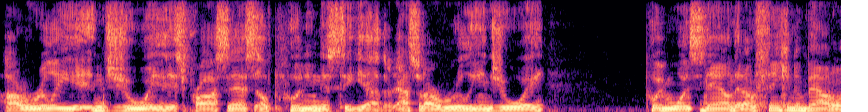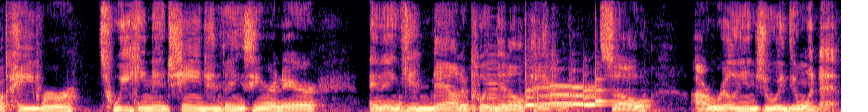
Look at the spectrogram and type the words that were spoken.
I really enjoy this process of putting this together. That's what I really enjoy putting what's down that I'm thinking about on paper tweaking it, changing things here and there, and then getting down and putting it on paper. So I really enjoy doing that.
